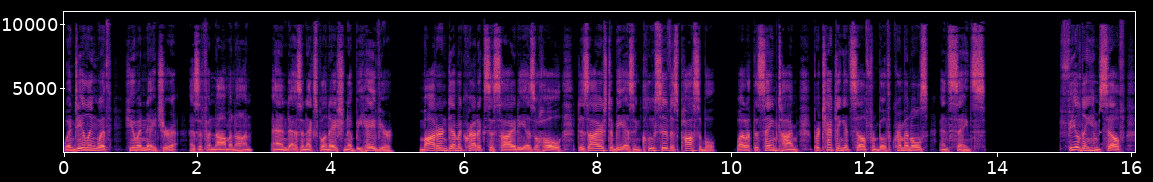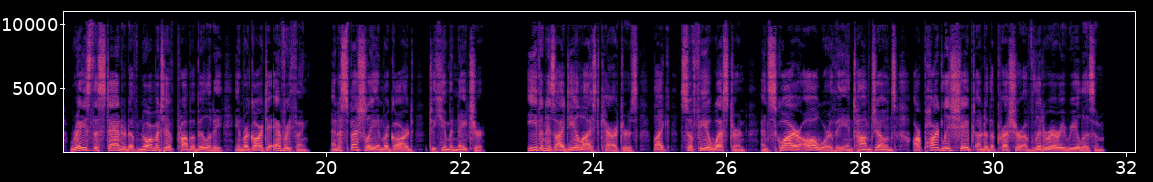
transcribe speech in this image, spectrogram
When dealing with human nature as a phenomenon and as an explanation of behavior, modern democratic society as a whole desires to be as inclusive as possible, while at the same time protecting itself from both criminals and saints. Fielding himself raised the standard of normative probability in regard to everything, and especially in regard to human nature. Even his idealized characters, like Sophia Western and Squire Allworthy in Tom Jones, are partly shaped under the pressure of literary realism.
